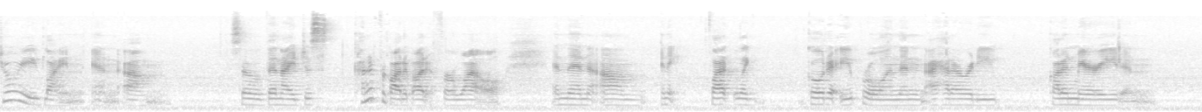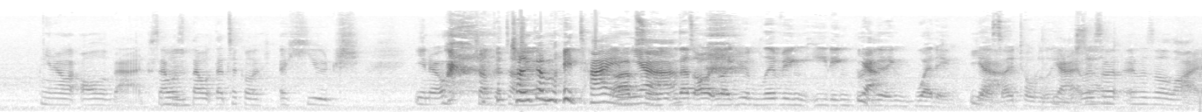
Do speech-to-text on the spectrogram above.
jewelry line and um so then I just kind of forgot about it for a while. And then um and it flat like go to April and then I had already gotten married and you know all of that cuz that was Mhm. that that took a, a huge you know Chunk of time. chunk of my time Absolutely. yeah That's all. Like you're living, eating, Yeah. breathing, wedding. Yes, I totally yeah, it was a it was a lot.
